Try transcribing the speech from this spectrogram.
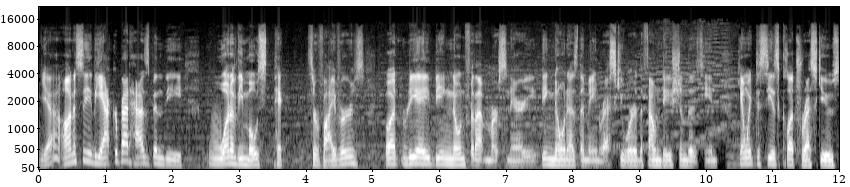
Yeah, honestly, the acrobat has been the one of the most picked survivors. But Rie being known for that mercenary, being known as the main rescuer, the foundation of the team. Can't wait to see his clutch rescues.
